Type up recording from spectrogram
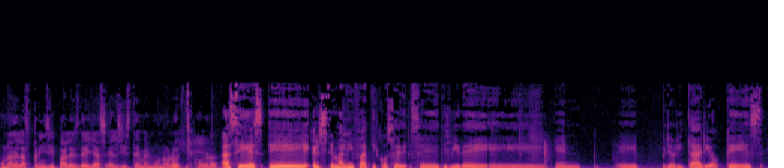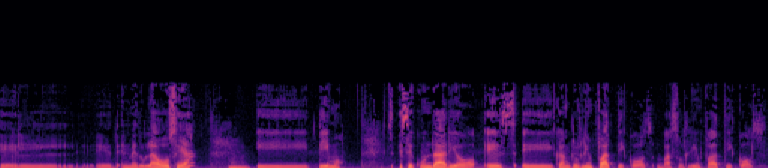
una de las principales de ellas el sistema inmunológico, ¿verdad? Así es. Eh, el sistema linfático se, se divide eh, en prioritario, que es el, médula ósea y timo. Secundario es ganglios linfáticos, vasos linfáticos,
